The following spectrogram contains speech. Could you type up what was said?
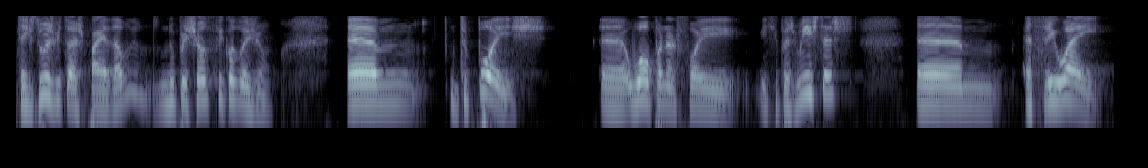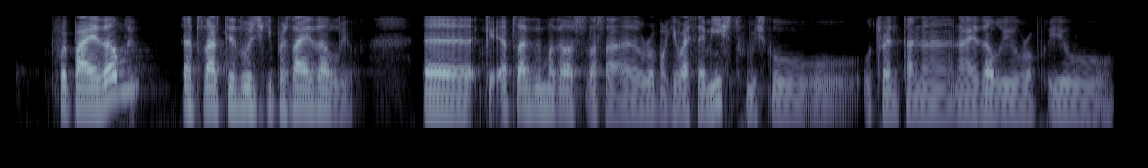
Tens duas vitórias para a AEW. No pre-show ficou 2-1. Um, depois, uh, o opener foi equipas mistas. Um, a three-way foi para a AEW, apesar de ter duas equipas da AEW. Uh, que, apesar de uma delas, lá está, o Rope Monkey vai ser misto, visto que o, o Trent está na, na AEW e o, e o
